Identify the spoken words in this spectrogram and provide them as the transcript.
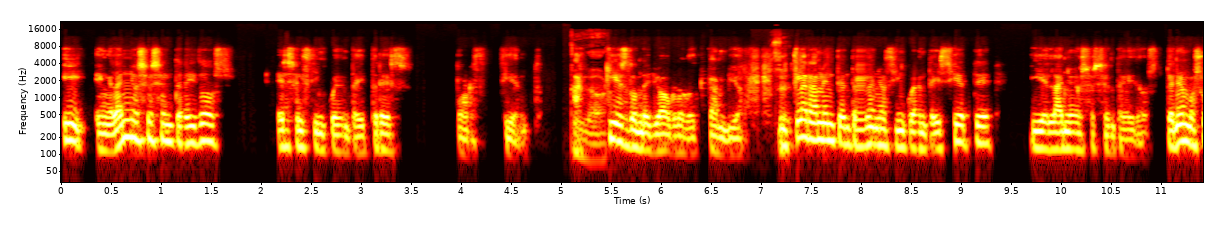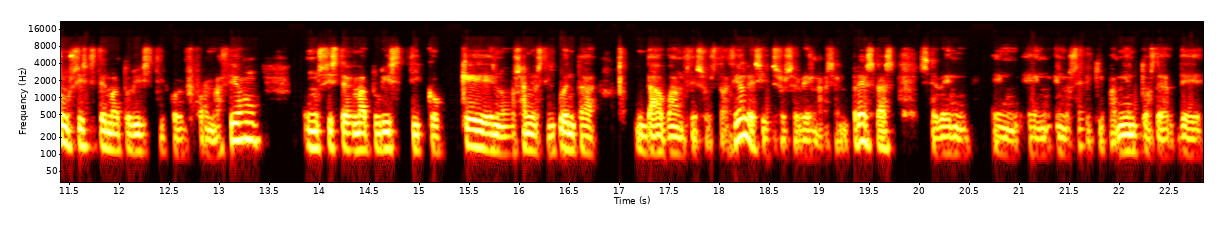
Y en el año 62 es el 53%. Aquí es donde yo hablo de cambio. Y claramente entre el año 57 y el año 62 tenemos un sistema turístico en formación, un sistema turístico que en los años 50 da avances sustanciales y eso se ve en las empresas, se ven en, los equipamientos de,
